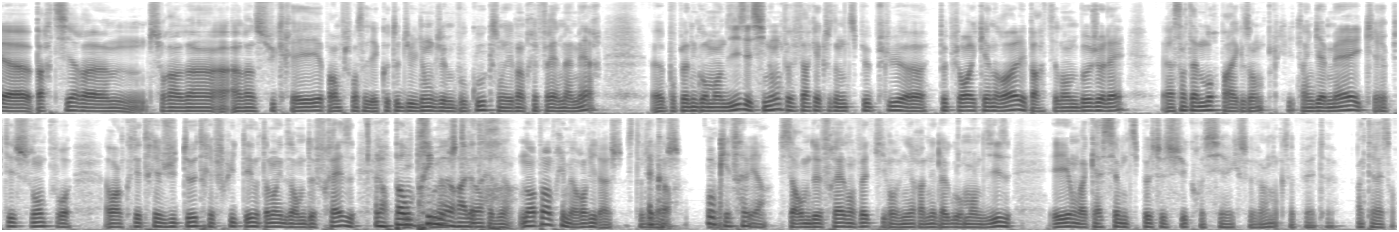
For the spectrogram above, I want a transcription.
euh, partir euh, sur un vin, un vin sucré. Par exemple, je pense à des coteaux du Lion que j'aime beaucoup, qui sont les vins préférés de ma mère, pour plein de gourmandises. Et sinon, on peut faire quelque chose d'un petit peu plus, euh, peu plus rock'n'roll et partir dans le Beaujolais. À Saint-Amour, par exemple, qui est un gamay et qui est réputé souvent pour avoir un côté très juteux, très fruité, notamment avec des arômes de fraises. Alors pas en primeur très, alors très bien. Non, pas en primeur, en village. C'est un D'accord. village. Ok, très bien. ces arômes de fraises en fait qui vont venir amener de la gourmandise et on va casser un petit peu ce sucre aussi avec ce vin donc ça peut être euh, intéressant.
